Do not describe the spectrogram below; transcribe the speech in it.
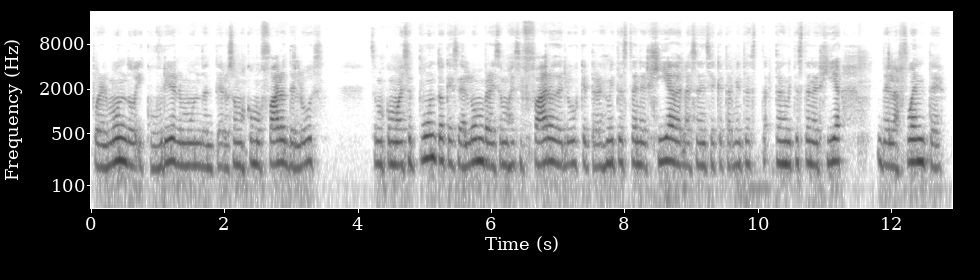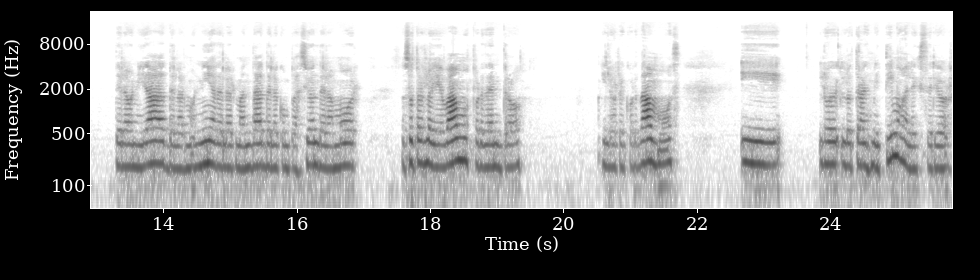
por el mundo y cubrir el mundo entero. Somos como faros de luz. Somos como ese punto que se alumbra y somos ese faro de luz que transmite esta energía de la esencia, que transmite esta, transmite esta energía de la fuente, de la unidad, de la armonía, de la hermandad, de la compasión, del amor. Nosotros lo llevamos por dentro y lo recordamos y lo, lo transmitimos al exterior.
